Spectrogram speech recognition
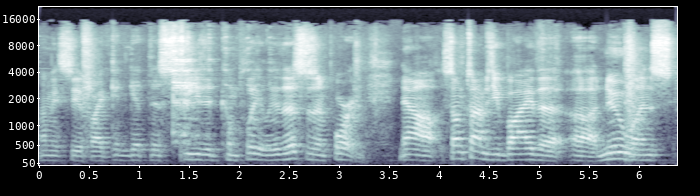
Let me see if I can get this seated completely. This is important. Now, sometimes you buy the uh, new ones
